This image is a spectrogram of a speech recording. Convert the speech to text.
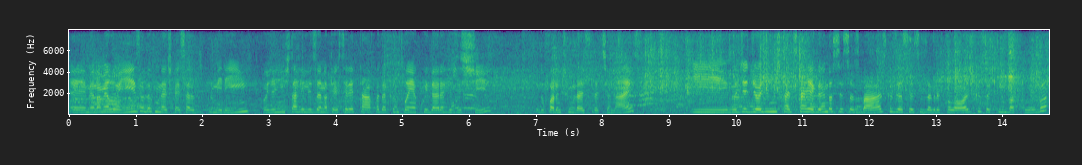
É, meu nome é Luísa, da comunidade Caiçara do Plumirim. Hoje a gente está realizando a terceira etapa da campanha Cuidar a Resistir, do Fórum de Comunidades Tradicionais. E no dia de hoje a gente está descarregando as cestas básicas e as cestas agroecológicas aqui em Batuba,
